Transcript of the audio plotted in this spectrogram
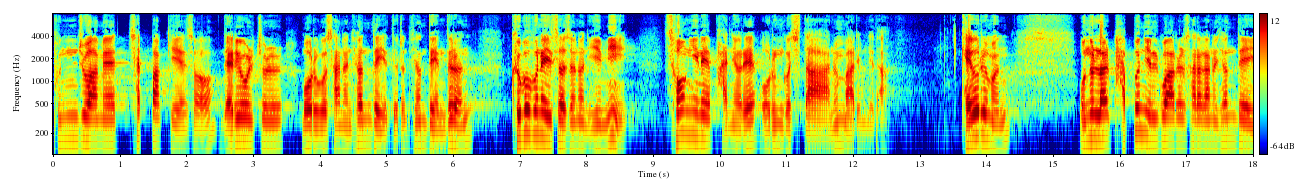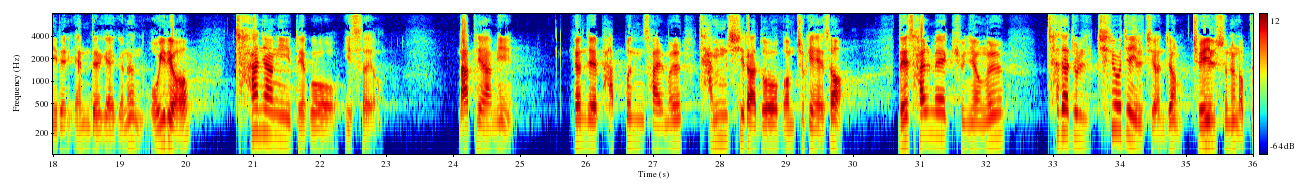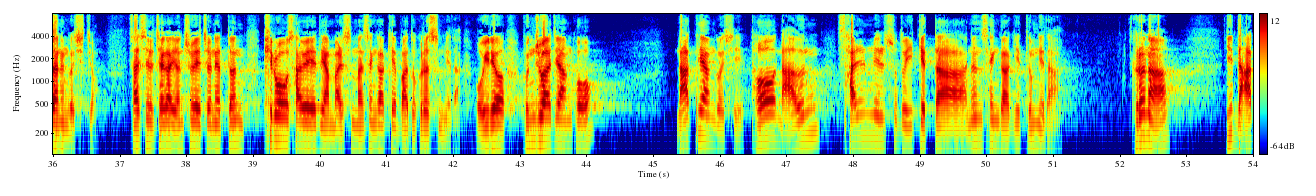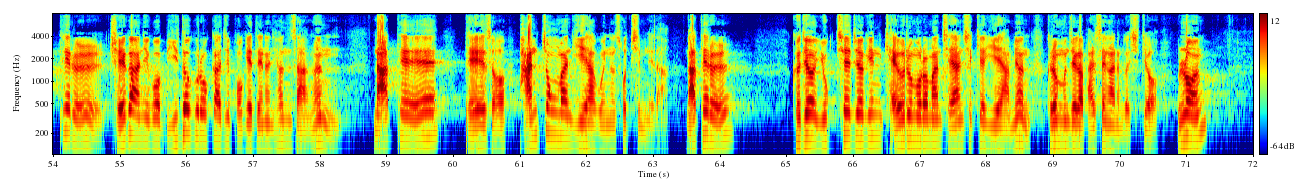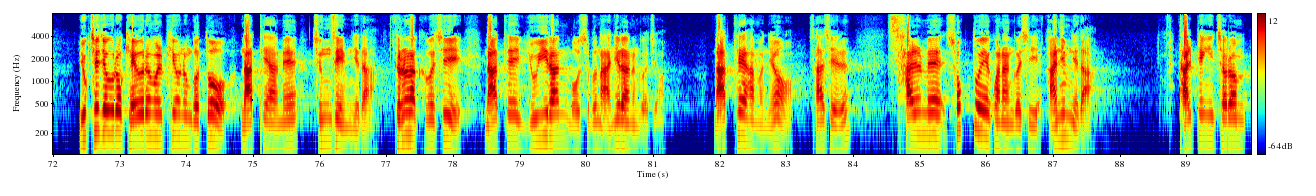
분주함의 챗바퀴에서 내려올 줄 모르고 사는 현대인들은, 현대인들은 그 부분에 있어서는 이미 성인의 반열에 오른 것이다는 말입니다. 게으름은 오늘날 바쁜 일과를 살아가는 현대인들에게는 오히려 찬양이 되고 있어요. 나태함이 현재 바쁜 삶을 잠시라도 멈추게 해서 내 삶의 균형을 찾아줄 치료제일지언정 죄일 수는 없다는 것이죠. 사실 제가 연초에 전했던 피로 사회에 대한 말씀만 생각해 봐도 그렇습니다. 오히려 분주하지 않고 나태한 것이 더 나은 삶일 수도 있겠다는 생각이 듭니다. 그러나 이 나태를 죄가 아니고 미덕으로까지 보게 되는 현상은 나태에 대해서 반쪽만 이해하고 있는 소치입니다. 나태를 그저 육체적인 게으름으로만 제한시켜 이해하면 그런 문제가 발생하는 것이죠. 물론 육체적으로 게으름을 피우는 것도 나태함의 증세입니다. 그러나 그것이 나태의 유일한 모습은 아니라는 거죠. 나태함은요, 사실 삶의 속도에 관한 것이 아닙니다. 달팽이처럼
